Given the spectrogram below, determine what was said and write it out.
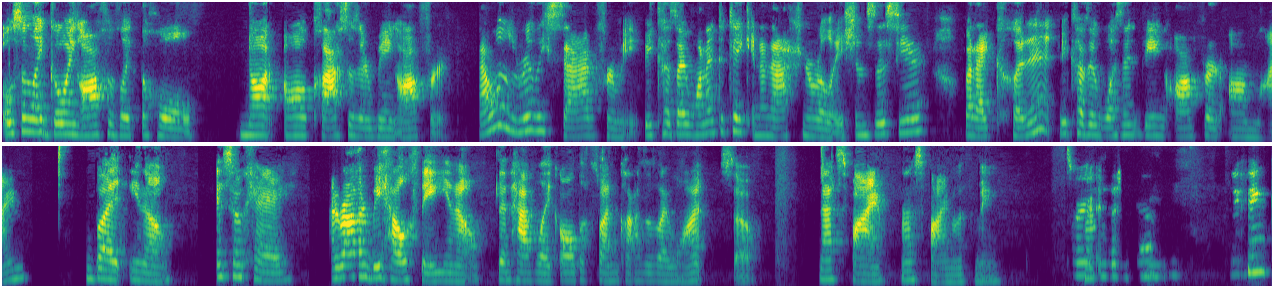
also like going off of like the whole not all classes are being offered. That was really sad for me because I wanted to take international relations this year, but I couldn't because it wasn't being offered online. But, you know, it's okay. I'd rather be healthy, you know, than have like all the fun classes I want. So that's fine. That's fine with me. Or, do uh, you think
